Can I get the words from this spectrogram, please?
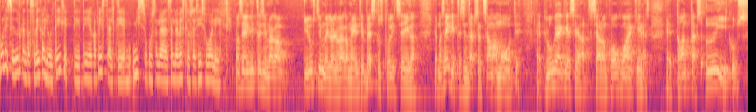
politsei tõlgendas seda igal juhul teisiti, teiega vesteldi, missugusele selle vestluse sisu oli? ma selgitasin väga ilusti, meil oli väga meeldiv vestlus politseiga ja ma selgitasin täpselt samamoodi, et lugege sealt, seal on kogu aeg kirjas, et antaks õigus,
